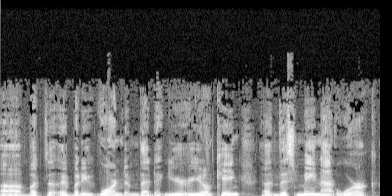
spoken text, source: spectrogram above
Uh, but uh, but he warned him that you know king, this may not work.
